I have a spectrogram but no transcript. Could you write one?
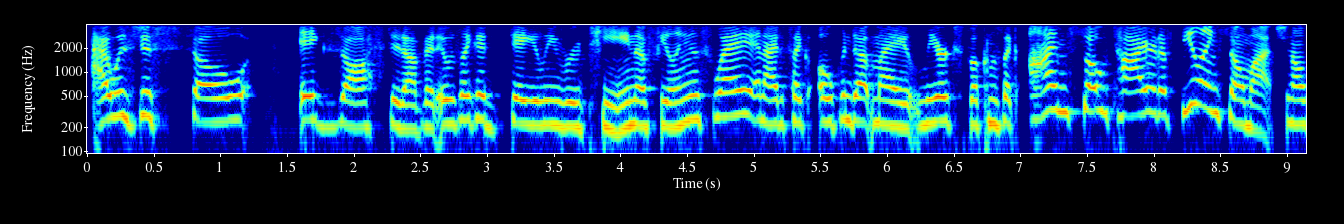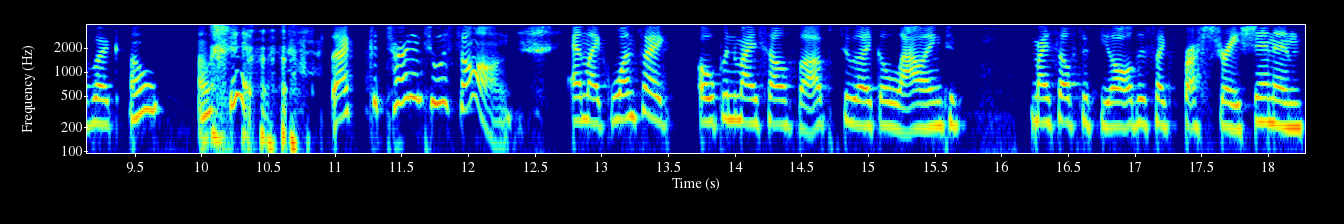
I was just so exhausted of it. It was like a daily routine of feeling this way. And I just like opened up my lyrics book and was like, I'm so tired of feeling so much. And I was like, oh, oh shit. that could turn into a song. And like once I opened myself up to like allowing to myself to feel all this like frustration and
